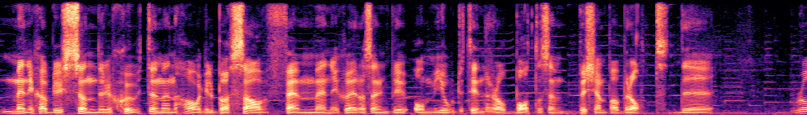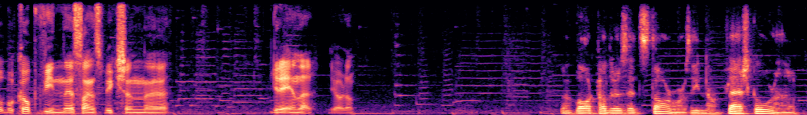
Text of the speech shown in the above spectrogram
människa blir sönderskjuten med en hagelbössa av fem människor och sen blir omgjord till en robot och sen bekämpa brott. Det, Robocop vinner science fiction eh, där, gör den. Vart hade du sett Star Wars innan? Eller?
